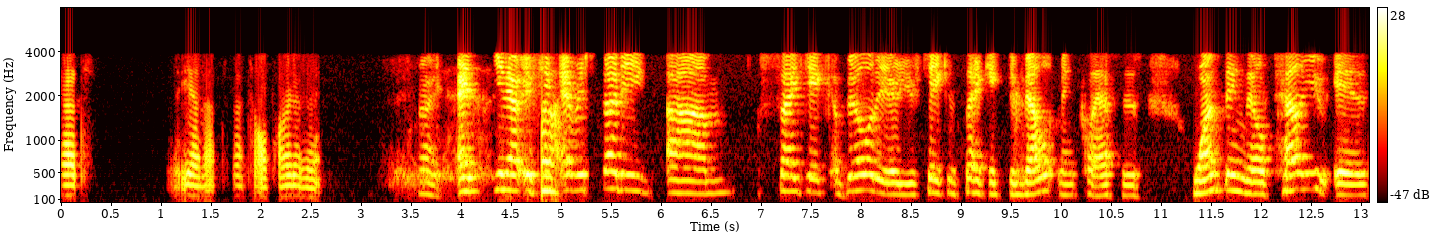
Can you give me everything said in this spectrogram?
that's yeah, that's that's all part of it. Right. And you know, if you've ever studied um psychic ability or you've taken psychic development classes, one thing they'll tell you is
